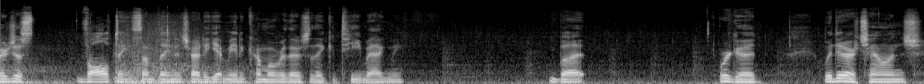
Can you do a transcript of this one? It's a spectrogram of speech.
They're just vaulting something to try to get me to come over there so they could teabag me. But we're good. We did our challenge.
